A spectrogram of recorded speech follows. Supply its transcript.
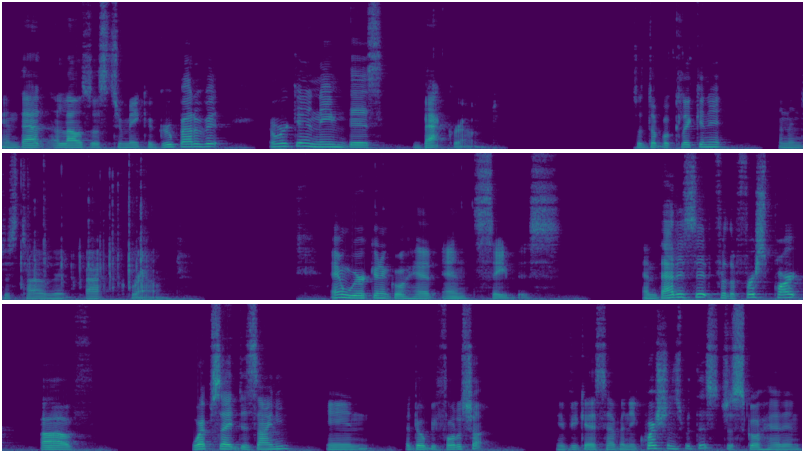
And that allows us to make a group out of it. And we're gonna name this background. So double click in it and then just title it background. And we're gonna go ahead and save this. And that is it for the first part of website designing in Adobe Photoshop. If you guys have any questions with this, just go ahead and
